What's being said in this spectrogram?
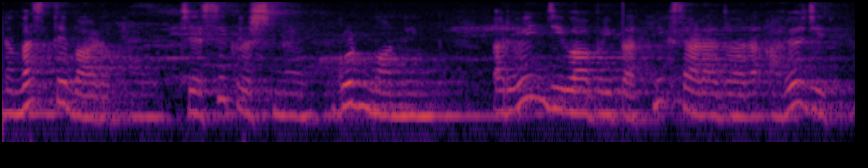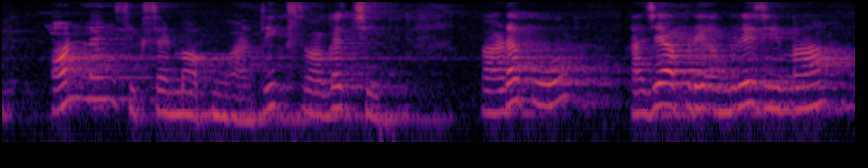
નમસ્તે બાળકો. જય શ્રી કૃષ્ણ. ગુડ મોર્નિંગ અરવિંદ જીવાભાઈ પ્રાથમિક શાળા દ્વારા આયોજિત ઓનલાઈન શિક્ષણમાં આપનું હાર્દિક સ્વાગત છે. બાળકો, આજે આપણે અંગ્રેજીમાં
